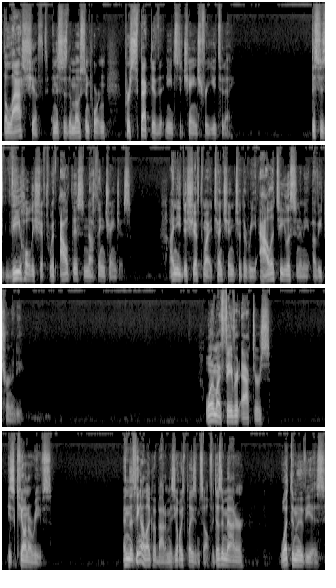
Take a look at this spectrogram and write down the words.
The last shift, and this is the most important perspective that needs to change for you today. This is the holy shift. Without this, nothing changes. I need to shift my attention to the reality, listen to me, of eternity. One of my favorite actors is Keanu Reeves. And the thing I like about him is he always plays himself. It doesn't matter what the movie is,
